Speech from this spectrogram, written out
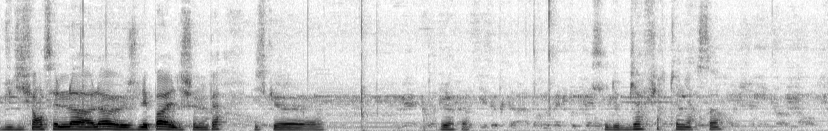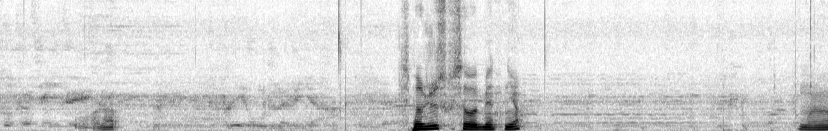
du différentiel là à là, euh, je l'ai pas, elle est chez mon père, puisque. Euh, là quoi. De bien faire tenir ça. Voilà. J'espère juste que ça va bien tenir. Voilà.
